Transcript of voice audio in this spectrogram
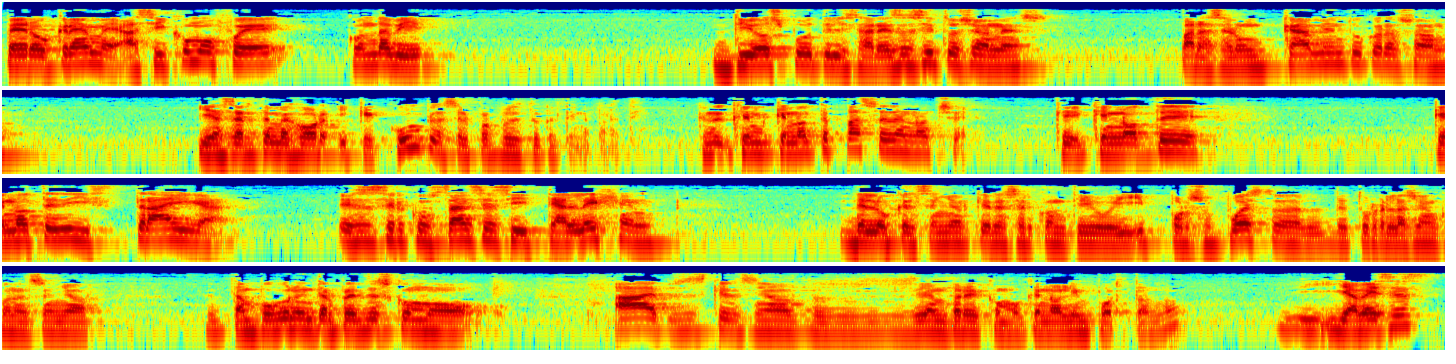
Pero créeme, así como fue con David, Dios puede utilizar esas situaciones para hacer un cambio en tu corazón y hacerte mejor y que cumplas el propósito que tiene para ti. Que, no te pase de noche, que, no te, que no te distraiga esas circunstancias y te alejen de lo que el Señor quiere hacer contigo y, por supuesto de, tu relación con el Señor. Tampoco lo interpretes como, ah, pues es que el Señor pues, siempre como que no le importa, ¿no? Y, a veces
